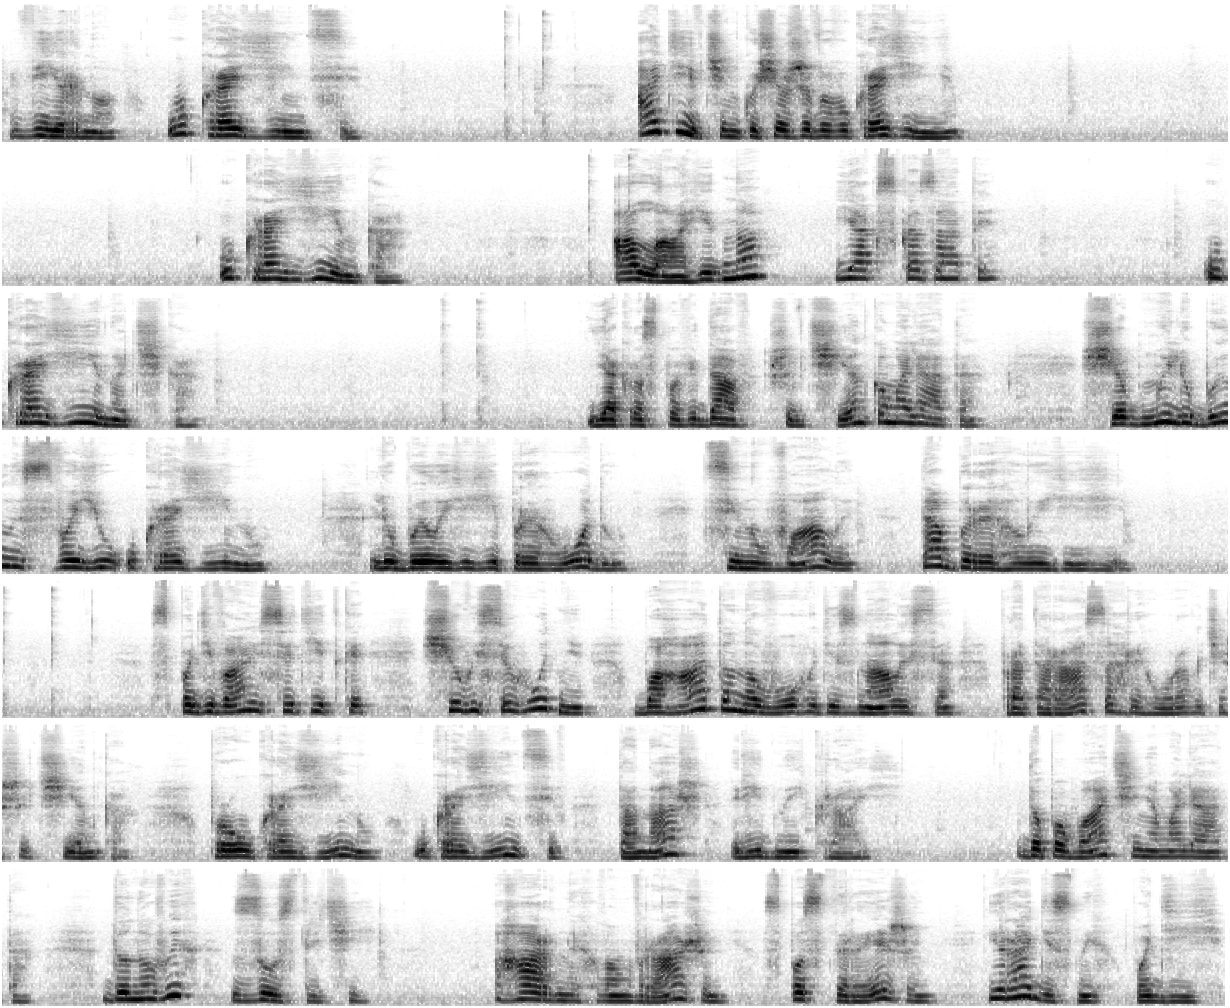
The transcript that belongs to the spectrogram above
Вірно, українці. А дівчинку, що живе в Україні? Українка. А лагідна, як сказати? Україночка. Як розповідав Шевченко малята, щоб ми любили свою Україну, любили її природу, цінували та берегли її. Сподіваюся, дітки, що ви сьогодні багато нового дізналися про Тараса Григоровича Шевченка, про Україну, українців та наш рідний край. До побачення, малята, до нових зустрічей, гарних вам вражень, спостережень і радісних подій.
